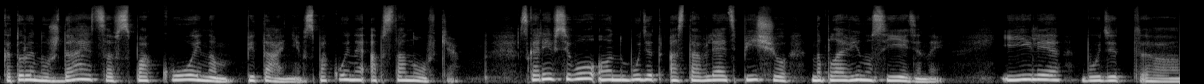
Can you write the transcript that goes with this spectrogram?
который нуждается в спокойном питании, в спокойной обстановке. Скорее всего, он будет оставлять пищу наполовину съеденной или будет э,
